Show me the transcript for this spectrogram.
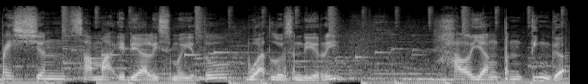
passion sama idealisme itu buat lu sendiri hal yang penting nggak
